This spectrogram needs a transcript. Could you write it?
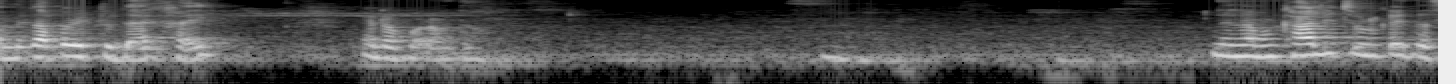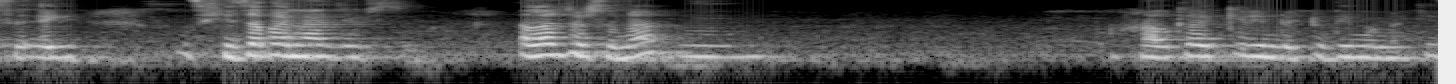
আমি তারপর একটু দেখাই। এটা পরাও তো। আমার খালি চুলকাইতেছে এই হিজাব আমি অ্যালার্জি না? হালকা ক্রিম একটু দিব নাকি?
